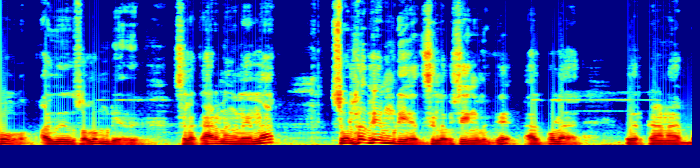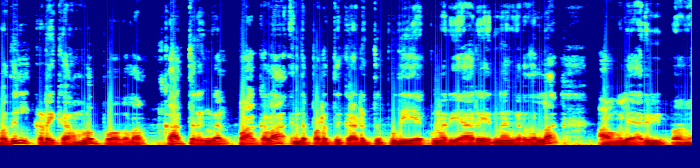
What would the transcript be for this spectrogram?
போகும். அது சொல்ல முடியாது. சில காரணங்கள் எல்லாம் சொல்லவே முடியாது சில விஷயங்களுக்கு. அதுபோல் இதற்கான பதில் கிடைக்காமலும் போகலாம். காத்திருங்கள் பார்க்கலாம். இந்த படத்துக்கு அடுத்து புதிய இயக்குனர் யார் என்னங்கிறதெல்லாம் அவங்களே அறிவிப்பாங்க.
